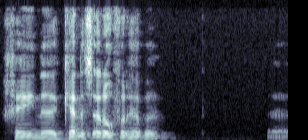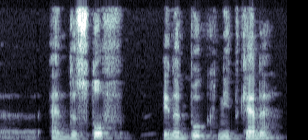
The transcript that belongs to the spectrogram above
geen uh, kennis erover hebben uh, en de stof in het boek niet kennen.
